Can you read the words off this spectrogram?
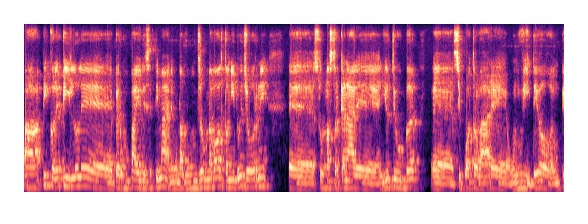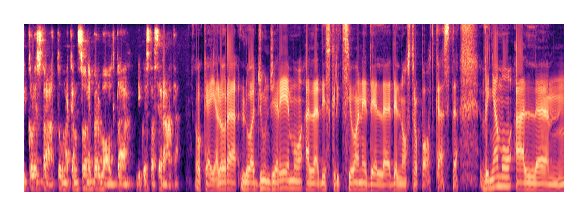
a piccole pillole per un paio di settimane, una, una volta ogni due giorni, eh, sul nostro canale YouTube eh, si può trovare un video, un piccolo estratto, una canzone per volta di questa serata. Ok, allora lo aggiungeremo alla descrizione del, del nostro podcast. Veniamo al, um,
